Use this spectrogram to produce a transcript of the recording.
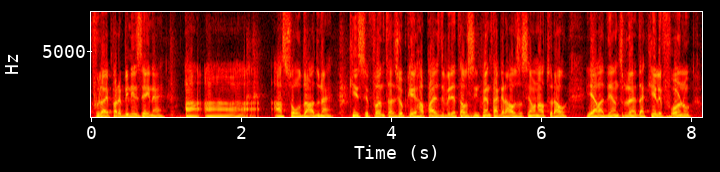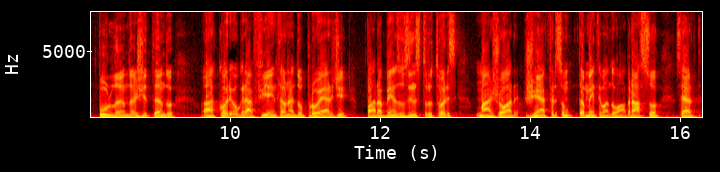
fui lá e parabenizei, né? A, a, a, soldado, né? Que se fantasiou, porque rapaz deveria estar uns 50 graus, assim, ao natural, e ela dentro né, daquele forno, pulando, agitando a coreografia, então, né, do Proerd Parabéns aos instrutores. Major Jefferson também te mandou um abraço, certo?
